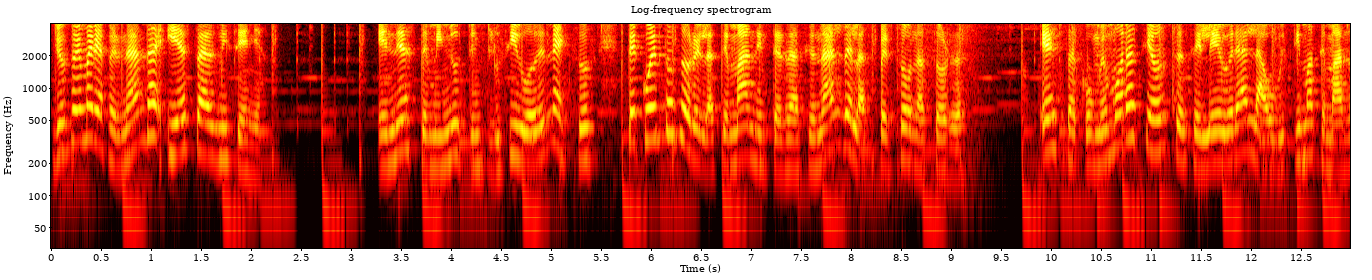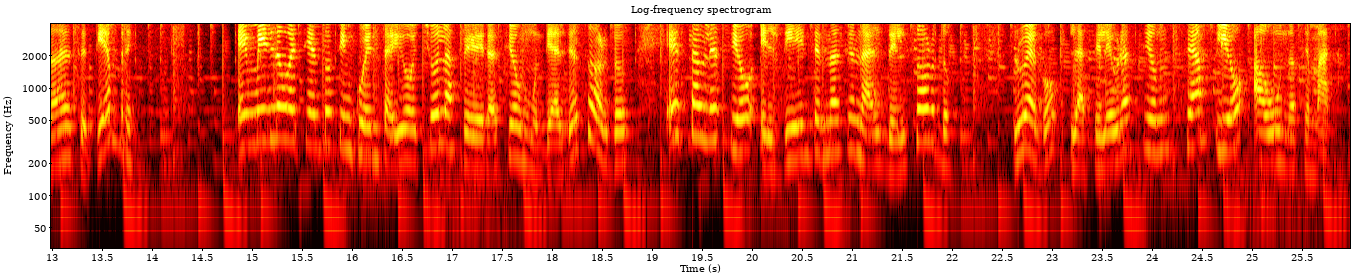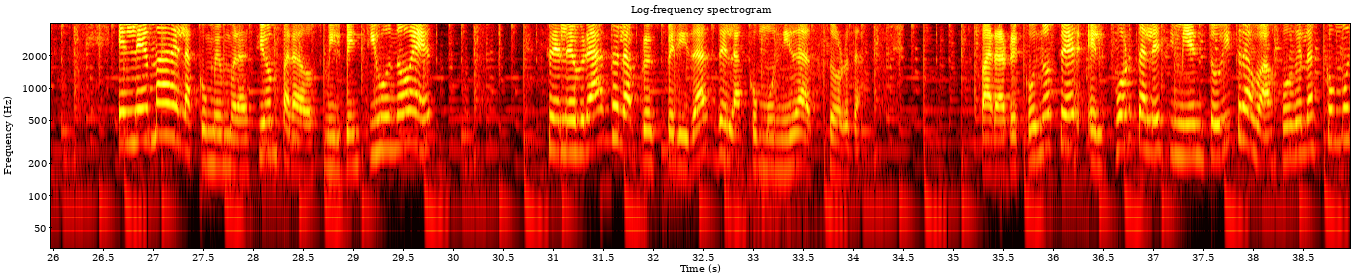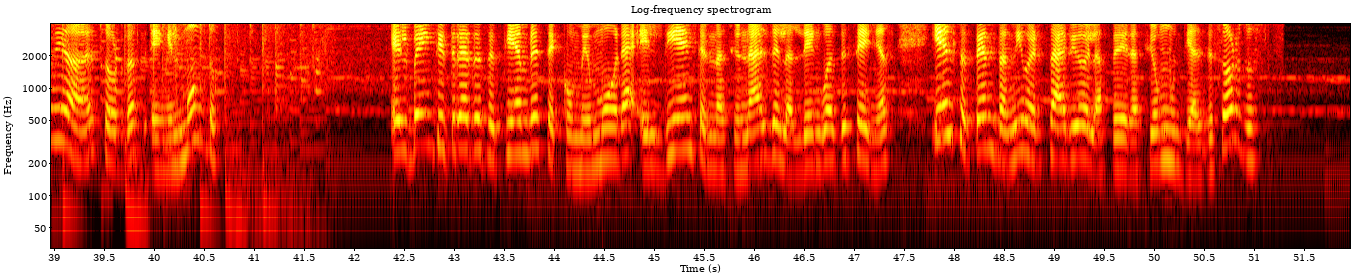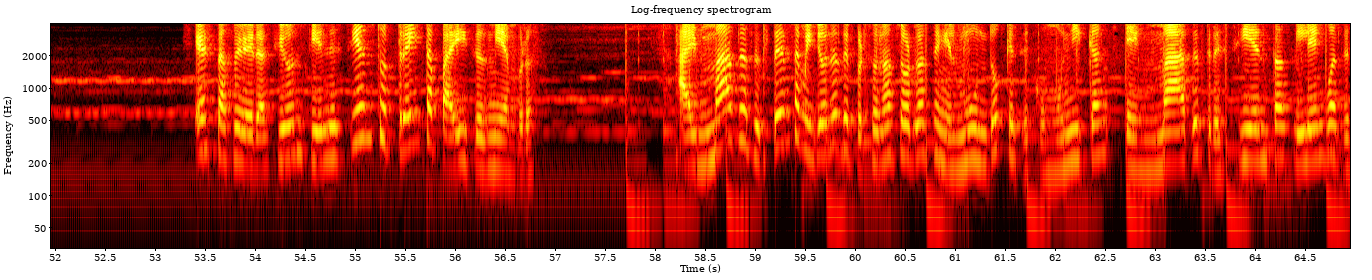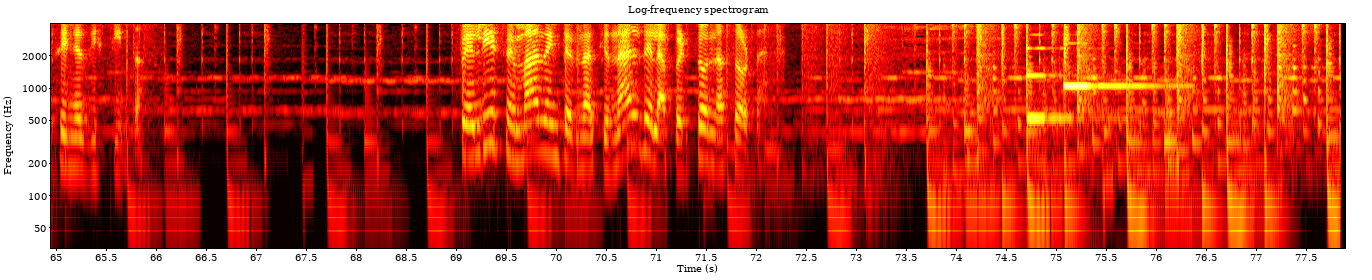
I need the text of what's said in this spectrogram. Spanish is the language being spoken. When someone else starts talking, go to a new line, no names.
Yo soy María Fernanda y esta es mi seña. En este minuto inclusivo de Nexos te cuento sobre la Semana Internacional de las Personas Sordas. Esta conmemoración se celebra la última semana de septiembre. En 1958 la Federación Mundial de Sordos estableció el Día Internacional del Sordo. Luego, la celebración se amplió a una semana. El lema de la conmemoración para 2021 es Celebrando la prosperidad de la comunidad sorda, para reconocer el fortalecimiento y trabajo de las comunidades sordas en el mundo. El 23 de septiembre se conmemora el Día Internacional de las Lenguas de Señas y el 70 aniversario de la Federación Mundial de Sordos. Esta federación tiene 130 países miembros. Hay más de 70 millones de personas sordas en el mundo que se comunican en más de 300 lenguas de señas distintas. Feliz Semana Internacional de la Persona Sorda.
